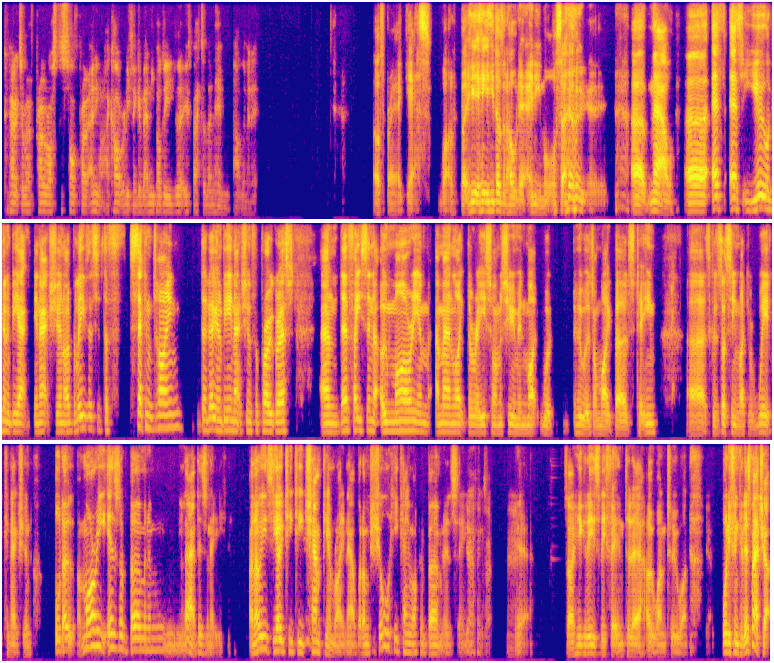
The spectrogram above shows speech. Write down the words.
compare it to Rev Pro roster, Solve Pro, anyone. I can't really think of anybody that is better than him at the minute. Ospreay, I guess. Well, but he, he he doesn't hold it anymore. So uh, now, uh, FSU are going to be act- in action. I believe this is the f- second time they're going to be in action for Progress, and they're facing Omari and a man like DeReiss. So I'm assuming Mike Wood, who was on Mike Bird's team, uh, because it does seem like a weird connection. Although Omari is a Birmingham lad, isn't he? I know he's the OTT champion right now, but I'm sure he came up in Birmingham scene. Yeah, I think so. Yeah. So he could easily fit into their 0121. What do you think of this matchup?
